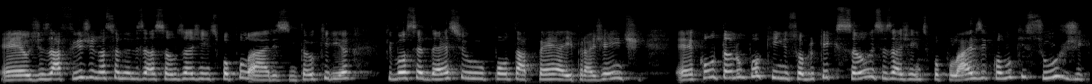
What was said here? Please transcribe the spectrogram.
é, os desafios de nacionalização dos agentes populares. Então, eu queria que você desse o pontapé aí para a gente, é, contando um pouquinho sobre o que, que, são esses agentes populares e como que surge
